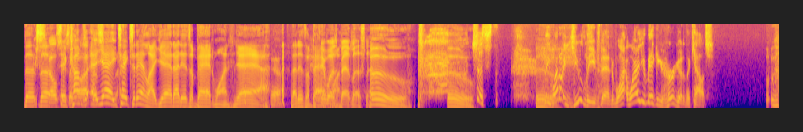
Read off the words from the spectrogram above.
The the smells it. it like, comes. "Oh, that yeah, he bad." takes it in. Like yeah, that is a bad one. Yeah, Yeah. that is a bad. One. It was one. bad last night. Ooh, ooh. Just oh. Lee, why don't you leave then? Why why are you making her go to the couch? I,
